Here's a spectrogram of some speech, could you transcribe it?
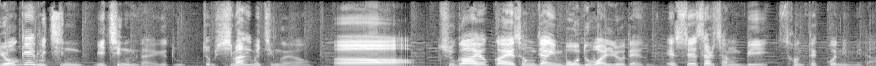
요게 미친 미친 겁니다. 이게 좀, 좀 심하게 미친 거예요. 어 추가 효과의 성장이 모두 완료된 SSR 장비 선택권입니다.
